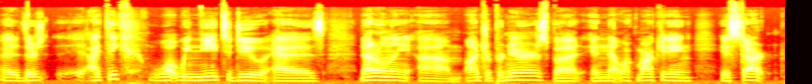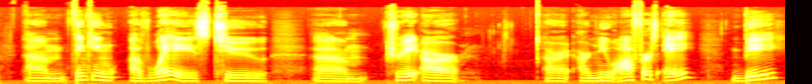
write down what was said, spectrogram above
uh, there's, I think what we need to do as not only um, entrepreneurs but in network marketing is start um, thinking of ways to um, create our, our our new offers. A, B,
